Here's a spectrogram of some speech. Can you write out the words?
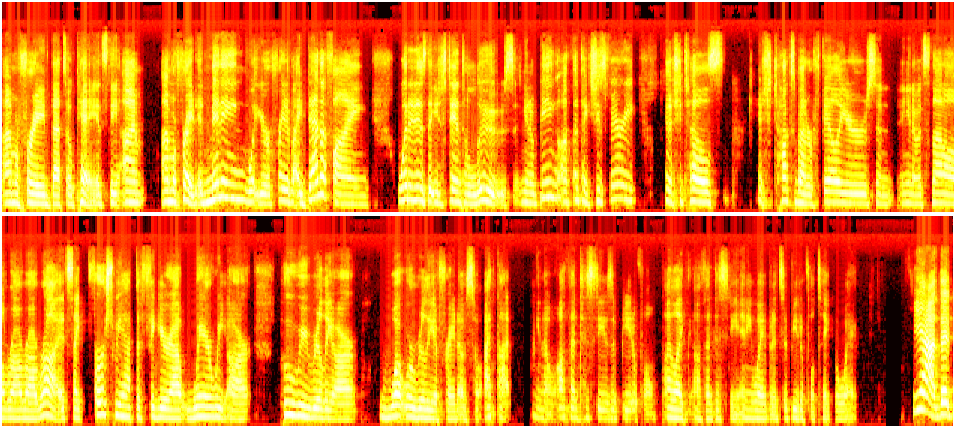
I'm afraid. That's okay. It's the I'm I'm afraid. Admitting what you're afraid of, identifying what it is that you stand to lose. You know, being authentic. She's very you know, she tells, you know, she talks about her failures and, you know, it's not all rah, rah, rah. It's like first we have to figure out where we are, who we really are, what we're really afraid of. So I thought, you know, authenticity is a beautiful, I like authenticity anyway, but it's a beautiful takeaway yeah that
